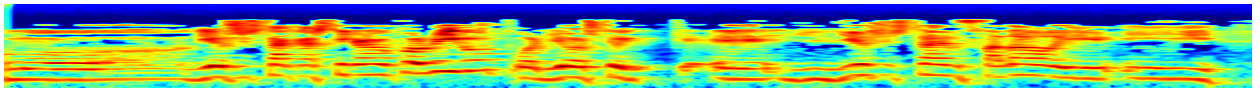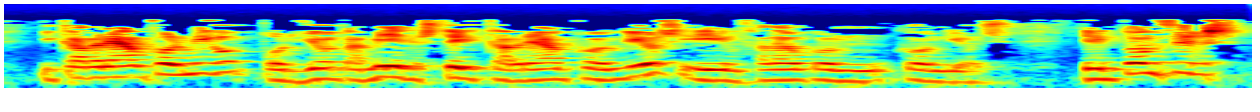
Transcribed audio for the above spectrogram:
como Dios está castigado conmigo, pues yo estoy, eh, Dios está enfadado y, y- y cabreado conmigo, pues yo también estoy cabreado con Dios y enfadado con, con Dios. Y entonces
